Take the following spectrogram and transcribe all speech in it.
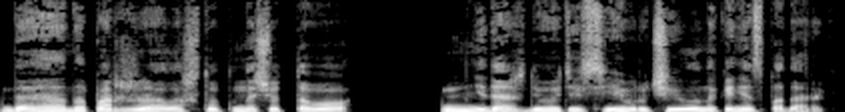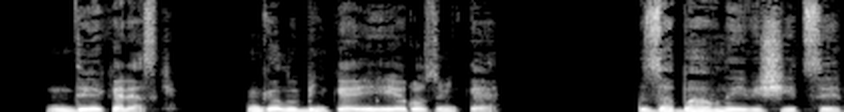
Да, она поржала что-то насчет того. Не дождетесь, и вручила, наконец, подарок. Две коляски. Голубенькая и розовенькая. Забавные вещицы.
